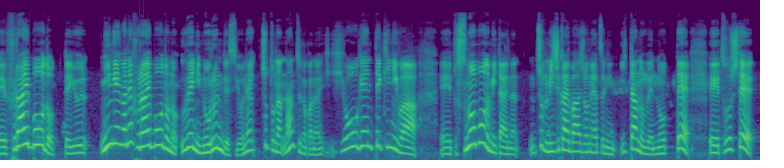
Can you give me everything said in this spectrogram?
えーフライボードっていう人間がねフライボードの上に乗るんですよねちょっとななんていうのかな表現的には、えー、とスノーボードみたいなちょっと短いバージョンのやつに板の上に乗って、えーとそして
